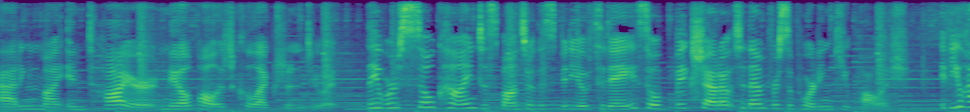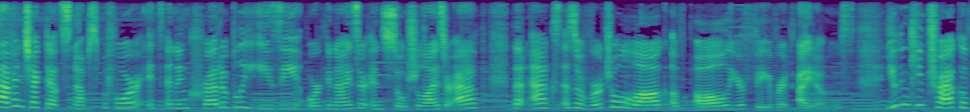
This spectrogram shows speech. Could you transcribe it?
adding my entire nail polish collection to it. They were so kind to sponsor this video today, so a big shout out to them for supporting Cute Polish. If you haven't checked out Snupps before, it's an incredibly easy organizer and socializer app that acts as a virtual log of all your favorite items. You can keep track of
